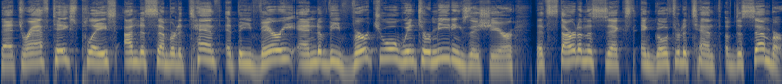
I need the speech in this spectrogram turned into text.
That draft takes place on December the 10th at the very end of the virtual winter meetings this year that start on the 6th and go through the 10th of December.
